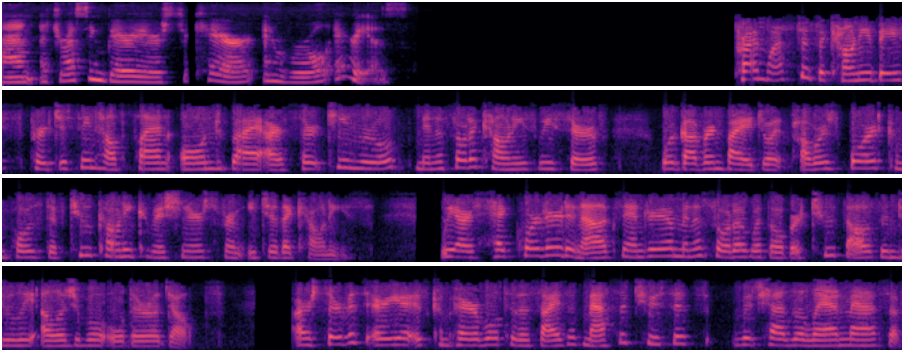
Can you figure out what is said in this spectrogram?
and addressing barriers to care in rural areas. Prime West is a county-based purchasing health plan owned by our 13 rural Minnesota counties we serve. We're governed by a joint powers board composed of two county commissioners from each of the counties. We are headquartered in Alexandria, Minnesota with over 2,000 dually eligible older adults. Our service area is comparable to the size of Massachusetts, which has a landmass of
